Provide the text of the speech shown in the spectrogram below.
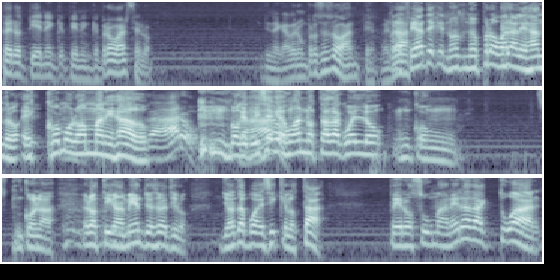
pero tienen, que, tienen que probárselo. Tiene que haber un proceso antes, ¿verdad? Pero fíjate que no, es probar, Alejandro, es cómo lo han manejado. Claro. Porque tú dices que Juan no está de acuerdo con, con el hostigamiento y ese estilo. Yo no te puedo decir que lo está. Pero su manera de actuar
